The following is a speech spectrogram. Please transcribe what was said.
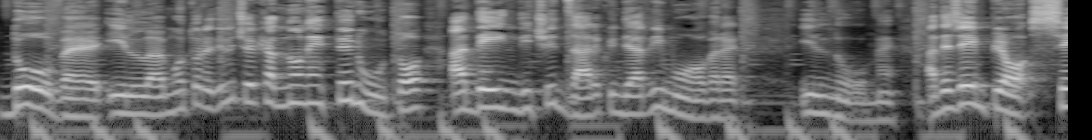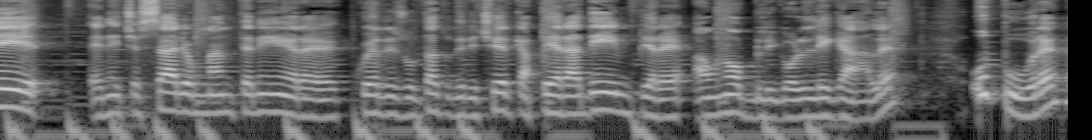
dove il motore di ricerca non è tenuto a deindicizzare, quindi a rimuovere il nome. Ad esempio, se è necessario mantenere quel risultato di ricerca per adempiere a un obbligo legale, oppure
